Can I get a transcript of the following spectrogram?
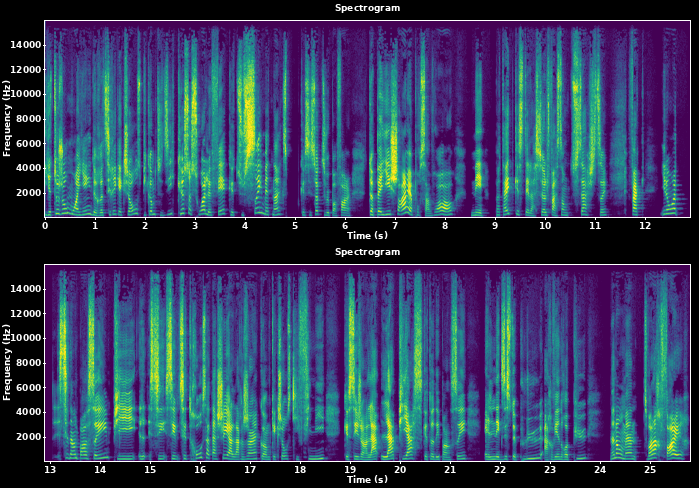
il y a toujours moyen de retirer quelque chose, puis comme tu dis, que ce soit le fait que tu sais maintenant que c'est- que c'est ça que tu veux pas faire. Tu as payé cher pour savoir, mais peut-être que c'était la seule façon que tu saches, tu sais? Fait que, you know what? C'est dans le passé, puis c'est- trop s'attacher à l'argent comme quelque chose qui finit, que c'est genre la, la pièce que tu as dépensée, elle n'existe plus, elle reviendra plus. Non, non, man, tu vas la refaire.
